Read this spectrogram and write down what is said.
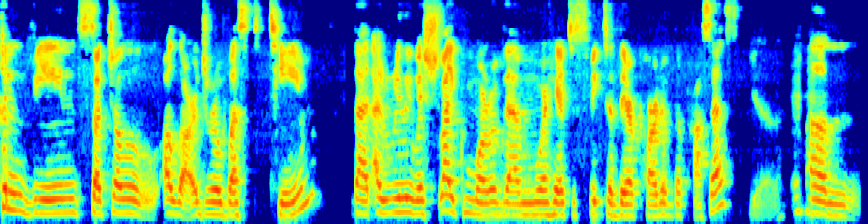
convened such a, a large, robust team that I really wish like more of them were here to speak to their part of the process. Yeah. Mm-hmm. Um,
